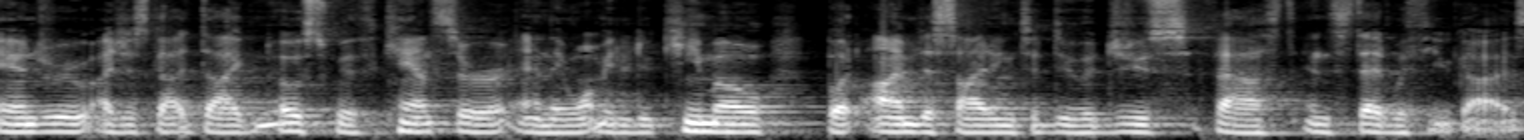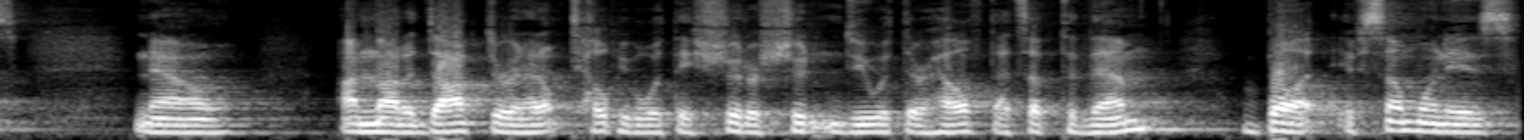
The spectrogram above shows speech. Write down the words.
Andrew, I just got diagnosed with cancer and they want me to do chemo, but I'm deciding to do a juice fast instead with you guys. Now, I'm not a doctor and I don't tell people what they should or shouldn't do with their health. That's up to them. But if someone is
